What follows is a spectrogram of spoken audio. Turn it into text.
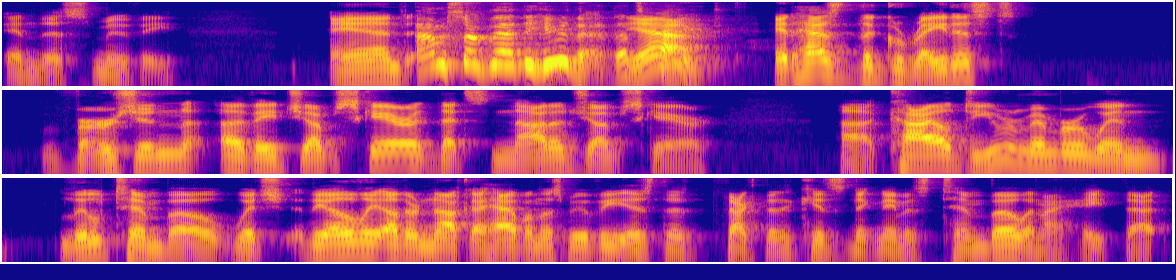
in this movie. And i'm so glad to hear that that's Yeah. great it has the greatest version of a jump scare that's not a jump scare. Uh, Kyle, do you remember when Little Timbo, which the only other knock I have on this movie is the fact that the kid's nickname is Timbo, and I hate that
